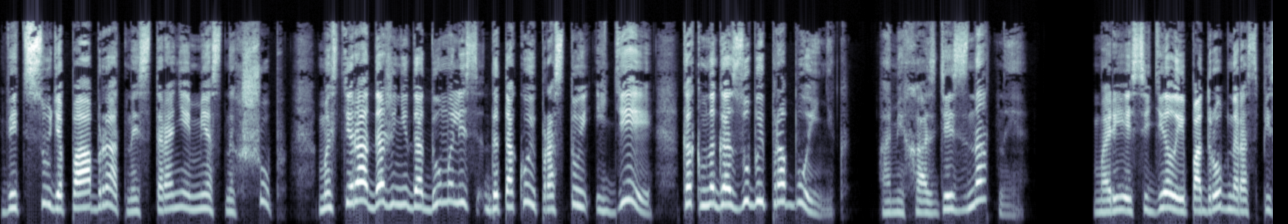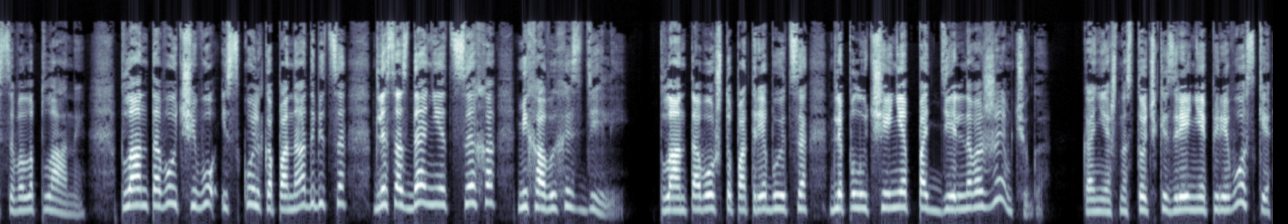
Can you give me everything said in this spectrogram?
Ведь, судя по обратной стороне местных шуб, мастера даже не додумались до такой простой идеи, как многозубый пробойник — а меха здесь знатные. Мария сидела и подробно расписывала планы. План того, чего и сколько понадобится для создания цеха меховых изделий. План того, что потребуется для получения поддельного жемчуга. Конечно, с точки зрения перевозки,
